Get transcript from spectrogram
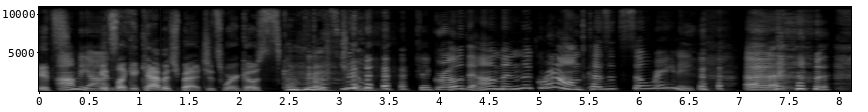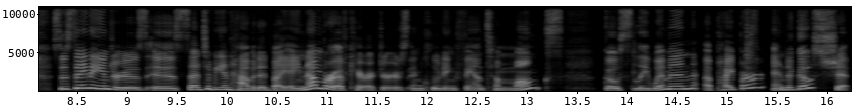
it's ambiance. it's like a cabbage patch. It's where ghosts come from. It's true. they grow them in the ground because it's so rainy. Uh, so, St. Andrews is said to be inhabited by a number of characters, including phantom monks, ghostly women, a piper, and a ghost ship.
